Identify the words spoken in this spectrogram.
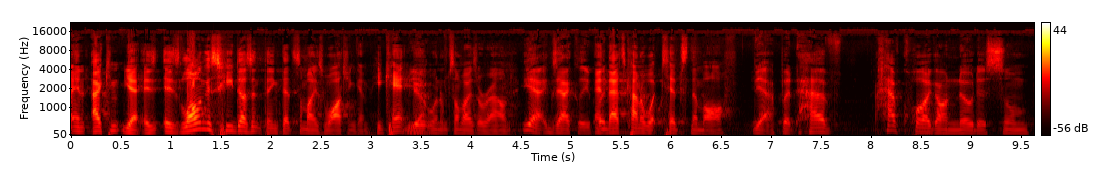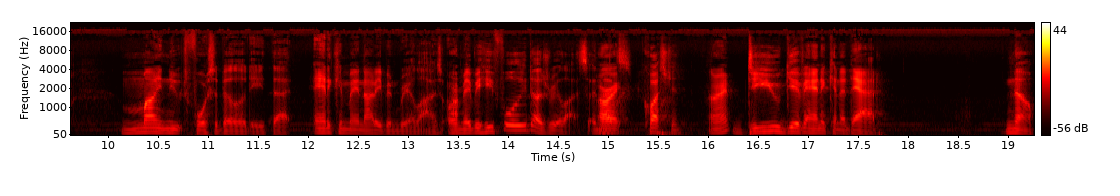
And I can yeah, as, as long as he doesn't think that somebody's watching him, he can't do Yeah. it when somebody's around. Yeah, exactly. But and that's kind of what tips them off. Yeah, but have have Qui Gon notice some minute force ability that Anakin may not even realize, or maybe he fully does realize. And All right, that's- question. all right. Do you give Anakin a dad? No,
